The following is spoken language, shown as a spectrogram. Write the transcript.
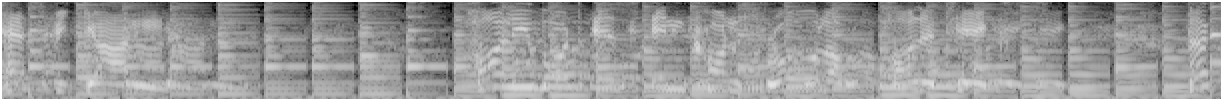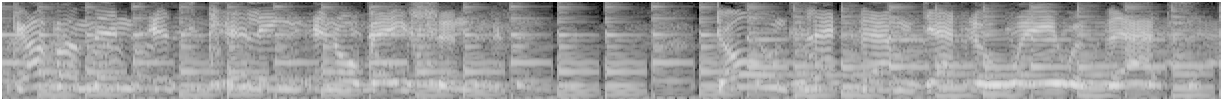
has begun. Hollywood is in control of politics. The government is killing innovation. Don't let them get away with that.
